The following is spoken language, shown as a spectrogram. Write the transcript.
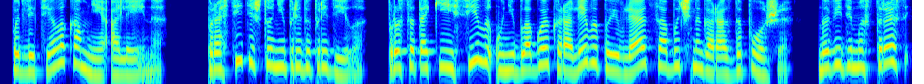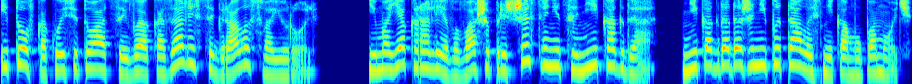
– подлетела ко мне Алейна. Простите, что не предупредила. Просто такие силы у неблагой королевы появляются обычно гораздо позже. Но, видимо, стресс и то, в какой ситуации вы оказались, сыграло свою роль. И моя королева, ваша предшественница, никогда, никогда даже не пыталась никому помочь.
